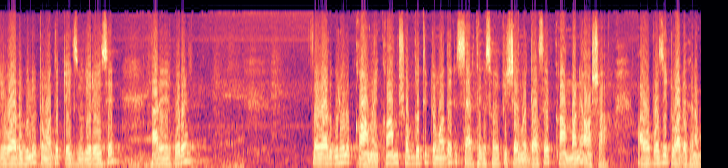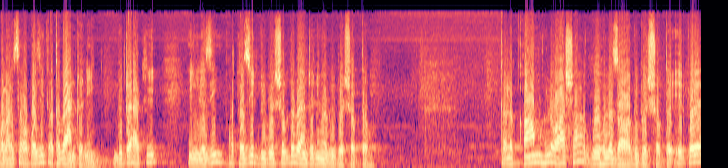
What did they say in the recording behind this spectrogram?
এই ওয়ার্ডগুলো তোমাদের টেক্সট বুকে রয়েছে। আর এরপরে ওয়ার্ডগুলো হলো কাম। এই কাম শব্দটি তোমাদের চার থেকে ছয় পৃষ্ঠার মধ্যে আছে। কাম মানে অসা। আর অপোজিট ওয়ার্ড এখানে বলা হয়েছে অপোজিট অথবা অ্যান্টোনিম দুটো একই ইংরেজি অপোজিট বিপরীত শব্দ বা অ্যান্টোনিম বা বিপরীত শব্দ। তাহলে কাম হলো আশা গো হলো যাওয়া, বিপরীত শব্দ। এরপরে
